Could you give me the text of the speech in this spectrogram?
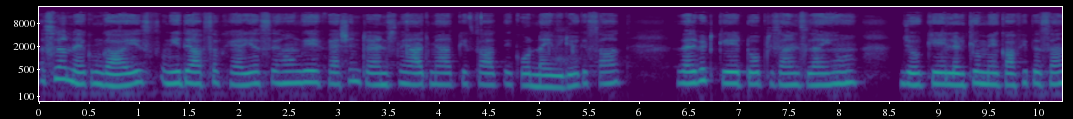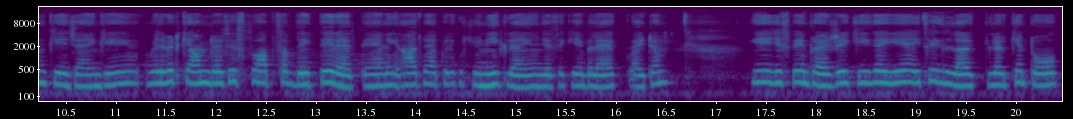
अस्सलाम वालेकुम गाइस। उम्मीद है आप सब खैरियत से होंगे। फ़ैशन ट्रेंड्स में आज मैं आपके साथ एक और नई वीडियो के साथ वेलवेट के टॉप डिज़ाइंस लाई हूँ, जो कि लड़कियों में काफ़ी पसंद किए जाएँगे। वेलवेट के आम ड्रेसेस तो आप सब देखते ही रहते हैं, लेकिन आज मैं आपके लिए कुछ यूनिक लाई हूँ, जैसे कि ये ब्लैक आइटम। ये जिस पर एम्ब्रॉयडरी की गई है, इसे लड़कियाँ टॉप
